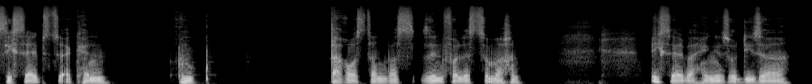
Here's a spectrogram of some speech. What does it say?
Sich selbst zu erkennen und, daraus dann was Sinnvolles zu machen. Ich selber hänge so dieser,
